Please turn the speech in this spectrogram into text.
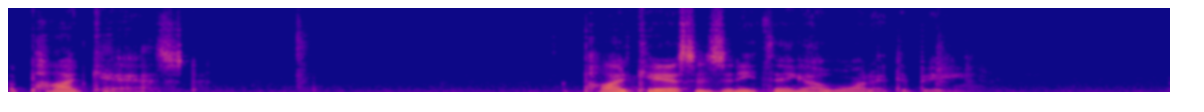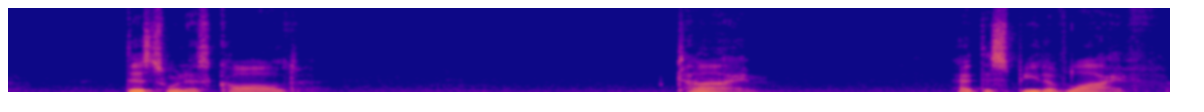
a podcast. A podcast is anything I want it to be. This one is called Time at the Speed of Life.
